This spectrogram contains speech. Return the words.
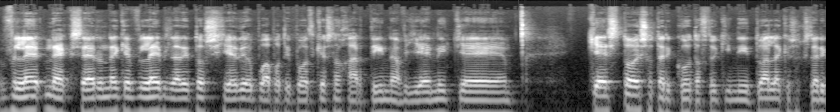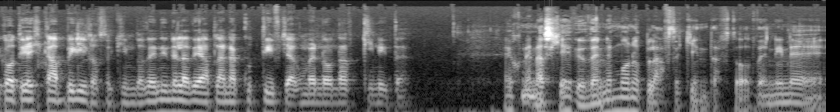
βλέ, ναι, ξέρουν και βλέπεις δηλαδή το σχέδιο που αποτυπώθηκε στο χαρτί να βγαίνει και, και στο εσωτερικό του αυτοκινήτου αλλά και στο εξωτερικό ότι έχει καμπύλη το αυτοκίνητο. Δεν είναι δηλαδή απλά ένα κουτί φτιαγμένο να κινείται. Έχουν ένα σχέδιο, δεν είναι μόνο απλά αυτοκίνητα αυτό. Δεν είναι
